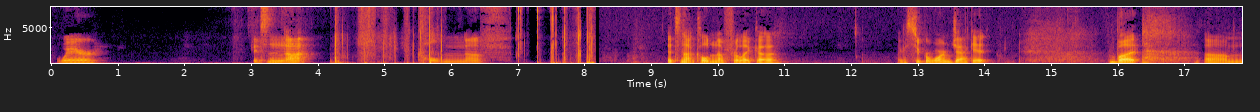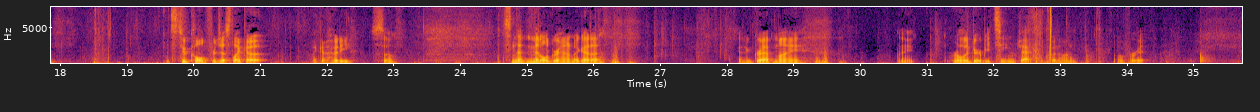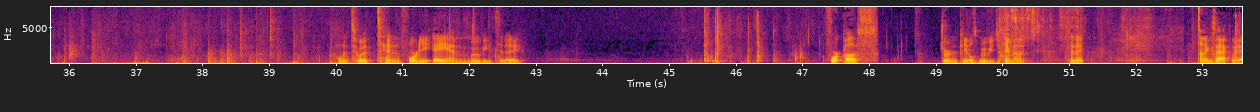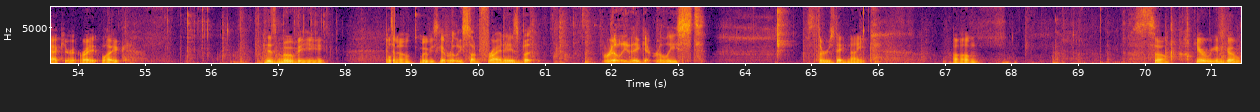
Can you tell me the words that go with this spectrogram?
where it's not cold enough. It's not cold enough for like a like a super warm jacket, but um, it's too cold for just like a like a hoodie. So it's in that middle ground. I gotta gotta grab my my roller derby team jacket to put on over it. I went to a 10:40 a.m. movie today. For us, Jordan Peele's movie just came out today. Not exactly accurate, right? Like his movie, you know, movies get released on Fridays, but really they get released Thursday night. Um, so here we're gonna go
